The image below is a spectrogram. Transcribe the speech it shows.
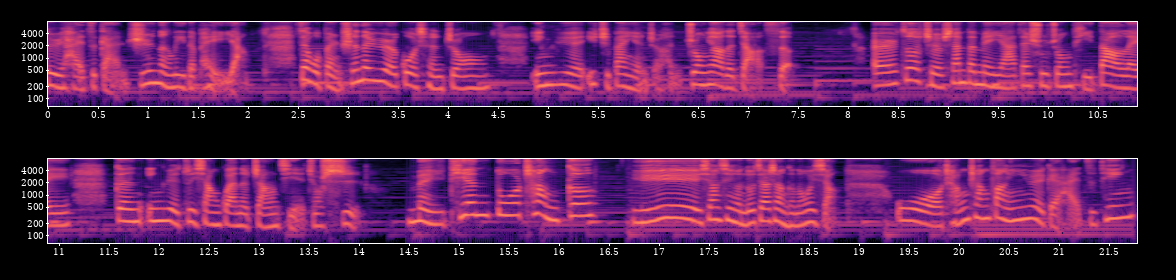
对于孩子感知能力的培养。在我本身的育儿过程中，音乐一直扮演着很重要的角色。而作者山本美芽在书中提到嘞，跟音乐最相关的章节就是每天多唱歌。咦，相信很多家长可能会想。我常常放音乐给孩子听，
